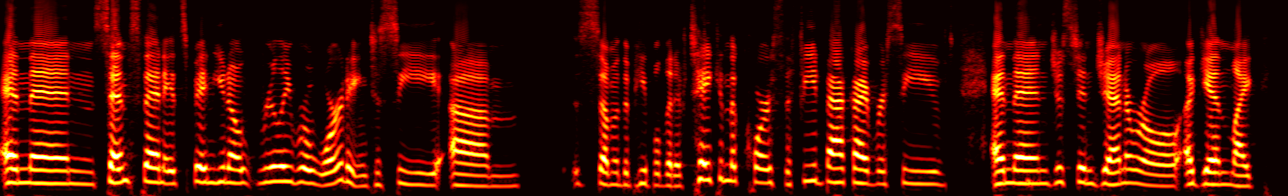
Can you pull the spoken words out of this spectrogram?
And then since then, it's been, you know, really rewarding to see um, some of the people that have taken the course, the feedback I've received, and then just in general, again, like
